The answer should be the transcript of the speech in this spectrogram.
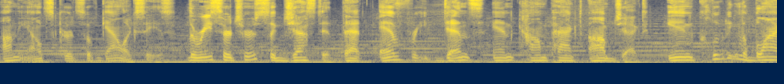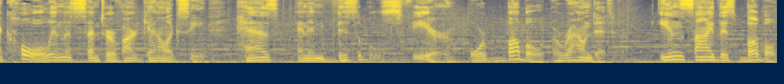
on the outskirts of galaxies. The researchers suggested that every dense and compact object, including the black hole in the center of our galaxy, has an invisible sphere or bubble around it. Inside this bubble,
